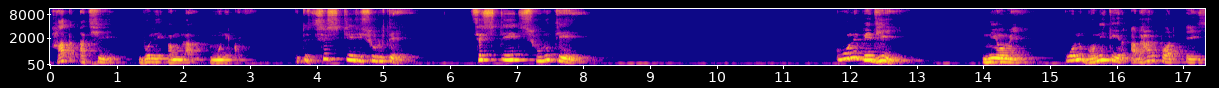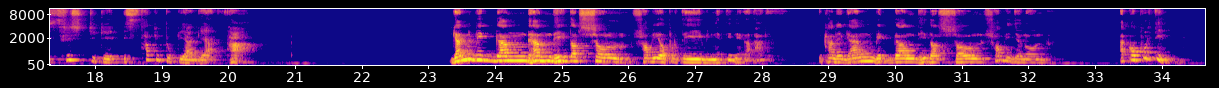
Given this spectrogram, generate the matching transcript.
হাত আছে বলে আমরা মনে করি। কিন্তু সৃষ্টির শুরুতে সৃষ্টির শুরুতে কোন বিধি নিয়মে কোন গণিতের আধার পর এই সৃষ্টিকে স্থাপিত কিয়া গিয়া থা? জ্ঞান বিজ্ঞান ধ্যান ধি দর্শন সবই অপ্রতিম নীতি নিরাধারে। এখানে জ্ঞান বিজ্ঞান ধি দর্শন সবই যেন এক অপ্রতিম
